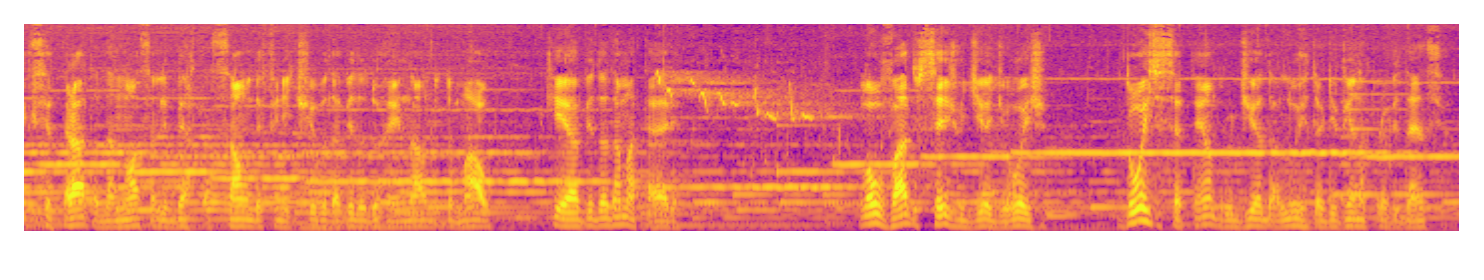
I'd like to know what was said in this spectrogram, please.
e que se trata da nossa libertação definitiva da vida do reinado do mal, que é a vida da matéria. Louvado seja o dia de hoje, 2 de setembro, o dia da luz da divina providência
